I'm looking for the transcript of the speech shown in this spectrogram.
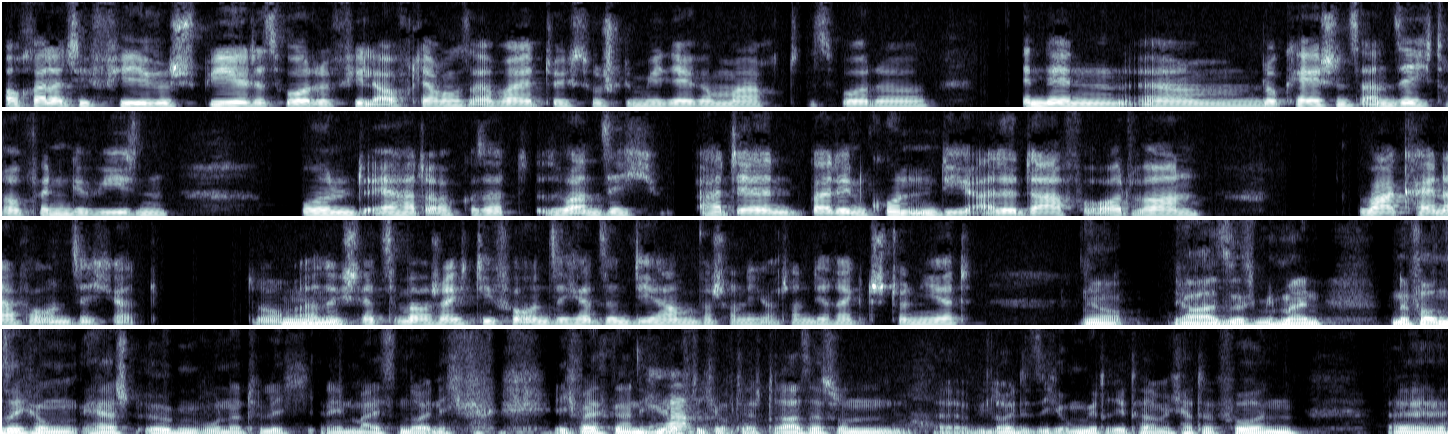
auch relativ viel gespielt. Es wurde viel Aufklärungsarbeit durch Social Media gemacht. Es wurde in den ähm, Locations an sich darauf hingewiesen. Und er hat auch gesagt, so an sich hat er bei den Kunden, die alle da vor Ort waren, war keiner verunsichert. So, mhm. Also ich schätze mal, wahrscheinlich die verunsichert sind, die haben wahrscheinlich auch dann direkt storniert. Ja, ja, also ich meine, eine Verunsicherung herrscht irgendwo natürlich in den meisten Leuten. Ich, ich weiß gar nicht, ja. wie oft ich auf der Straße schon, äh, wie Leute sich umgedreht haben. Ich hatte vorhin äh,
